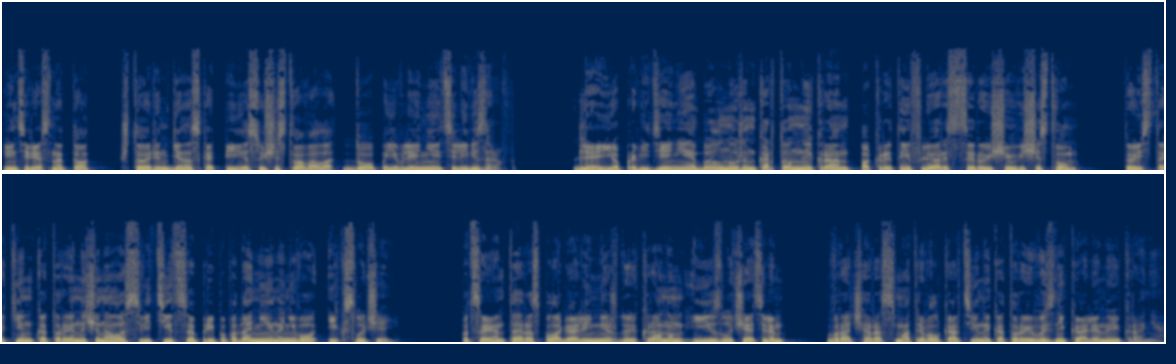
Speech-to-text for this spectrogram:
Интересно то, что рентгеноскопия существовала до появления телевизоров. Для ее проведения был нужен картонный экран, покрытый флуоресцирующим веществом, то есть таким, которое начинало светиться при попадании на него X-лучей. Пациента располагали между экраном и излучателем. Врач рассматривал картины, которые возникали на экране.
